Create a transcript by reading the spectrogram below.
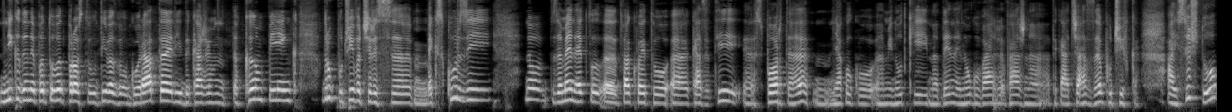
никъде не пътуват, просто отиват в гората или да кажем къмпинг, друг почива чрез а, екскурзии. Но за мен ето това, което а, каза ти, спорта, няколко минутки на ден е много важна така част за почивка. А и също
